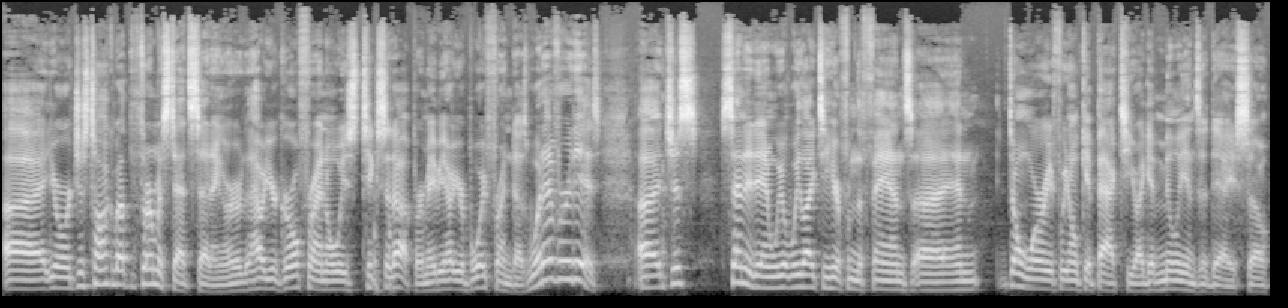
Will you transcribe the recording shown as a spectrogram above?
uh, or just talk about the thermostat setting, or how your girlfriend always ticks it up, or maybe how your boyfriend does. Whatever it is, uh, just send it in. We, we like to hear from the fans, uh, and don't worry if we don't get back to you. I get millions a day, so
